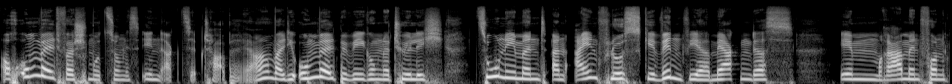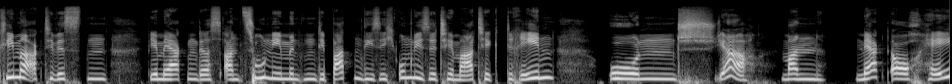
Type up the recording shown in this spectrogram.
Auch Umweltverschmutzung ist inakzeptabel, ja, weil die Umweltbewegung natürlich zunehmend an Einfluss gewinnt. Wir merken das im Rahmen von Klimaaktivisten, wir merken das an zunehmenden Debatten, die sich um diese Thematik drehen. Und ja, man merkt auch, hey,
